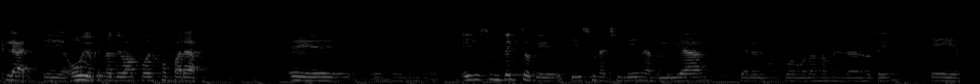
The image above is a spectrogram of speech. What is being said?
Claro. Eh, obvio que no te vas a poder comparar. Eh, en, el- es un texto que, que hizo una chilena en realidad, que ahora no puedo acordar el nombre, no lo anoté, eh,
